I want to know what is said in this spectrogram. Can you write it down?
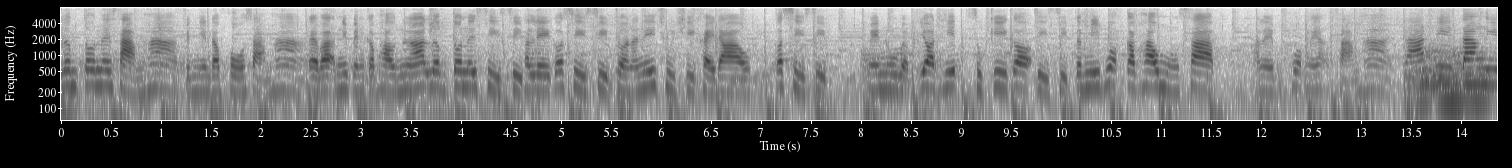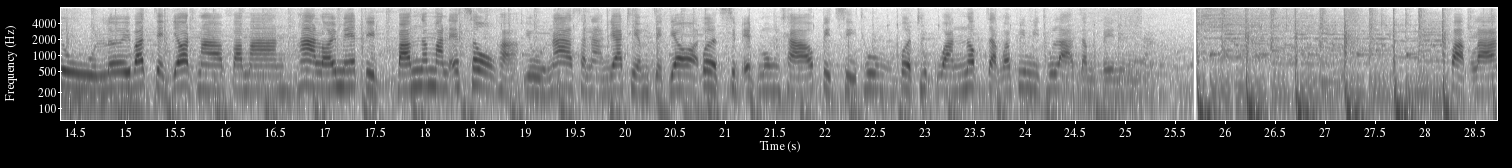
เริ่มต้นใน35 เป็นเย็นตาโฟ 35 แต่ว่าอันนี้เป็นกะเพราเนื้อเริ่มต้นใน40 ทะเลก็ 40 ส่วนอันนี้ชูชีไข่ดาวก็ 40 เมนูแบบยอดฮิตสุกี้ก็ 40จะมีพวกกะเพราหมูสับอะไรพวกนี้ย35ร้านพี่ตั้งอยู่เลยวัดเจ็ดยอดมาประมาณ 500 เมตร ติดปั๊มน้ำมันเอสโซค่ะ อยู่หน้าสนามหญ้าเทียมเจ็ดยอด เปิด 11โมงเช้า ปิด4ทุ่ม เปิดทุกวันนอกจากว่าพี่มีธุระจำเป็นค่ะ ฝากร้าน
